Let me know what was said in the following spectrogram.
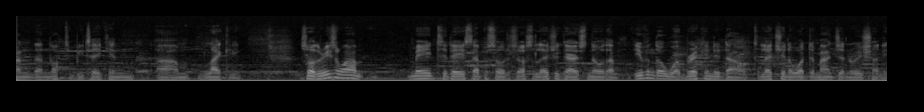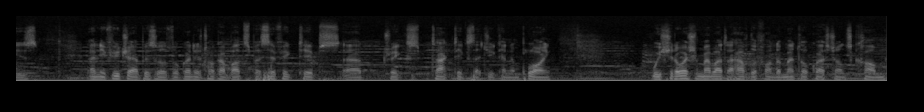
and they're not to be taken um, lightly. So the reason why I'm made today's episode is just to let you guys know that even though we're breaking it down to let you know what demand generation is, and in future episodes we're going to talk about specific tips, uh, tricks, tactics that you can employ, we should always remember to have the fundamental questions come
